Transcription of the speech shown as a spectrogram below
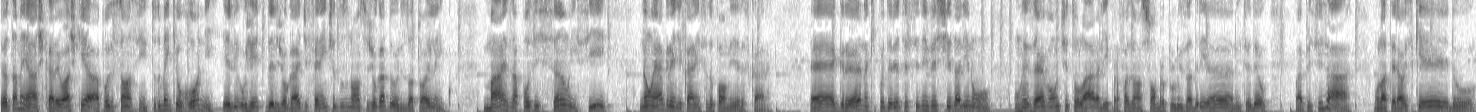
Eu também acho, cara. Eu acho que a, a posição assim, tudo bem que o Rony, ele, o jeito dele jogar é diferente dos nossos jogadores, do atual elenco. Mas a posição em si não é a grande carência do Palmeiras, cara. É grana que poderia ter sido investida ali num, num reserva ou um titular ali pra fazer uma sombra pro Luiz Adriano, entendeu? Vai precisar. Um lateral esquerdo,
